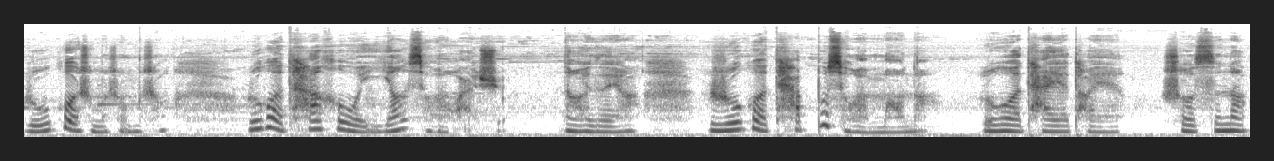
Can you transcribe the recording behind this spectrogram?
如果什么什么什么，如果他和我一样喜欢滑雪，那会怎样？如果他不喜欢猫呢？如果他也讨厌寿司呢？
